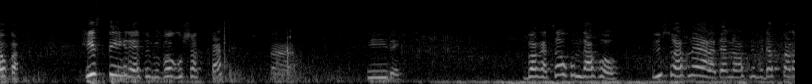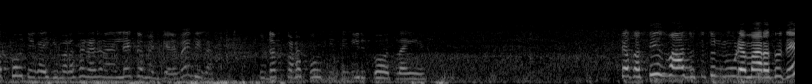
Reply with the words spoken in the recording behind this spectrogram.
हं. का? हीच ती हिरे तुम्ही बघू शकता. हिरे बघा चौकून दाखव. विश्वास नाही आला त्यांना वाटलं मी डबकाडात पोहते काय की मला सगळ्या जणांनी लय कमेंट केलं माहिती का? तू डबकाडात पोहते ते नीट पोहत नाहीये. त्याचा तीच बाजू तिथून मी उड्या मारत होते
